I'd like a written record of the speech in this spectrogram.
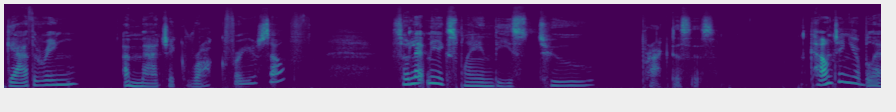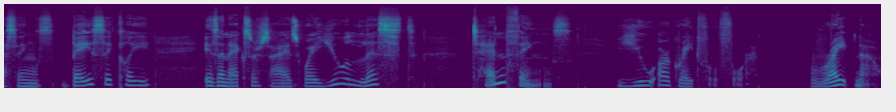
gathering a magic rock for yourself. So let me explain these two practices. Counting your blessings basically is an exercise where you list 10 things you are grateful for right now.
